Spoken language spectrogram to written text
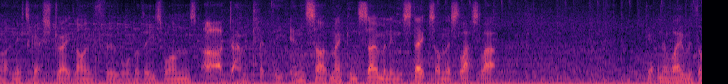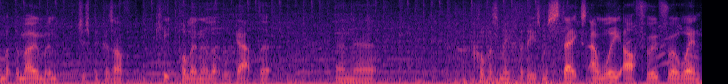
Right, need to get a straight line through all of these ones. Ah, oh, damn, clip the inside, making so many mistakes on this last lap. Getting away with them at the moment, just because I keep pulling a little gap that then uh, covers me for these mistakes, and we are through for a win.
